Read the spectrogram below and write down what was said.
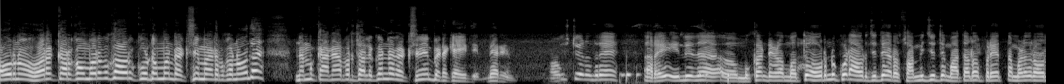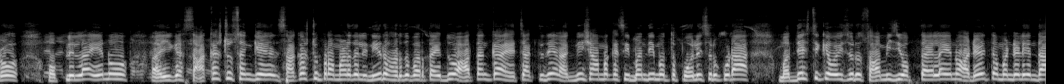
ಅವ್ರನ್ನ ಹೊರಗೆ ಕರ್ಕೊಂಬರ್ಬೇಕು ಅವ್ರ ಕುಟುಂಬನ ರಕ್ಷಣೆ ಮಾಡ್ಬೇಕು ಅನ್ನೋದು ನಮ್ಮ ಖಾನಾಪುರ ತಾಲೂಕಿನ ರಕ್ಷಣೆ ಬೇಡಿಕೆ ಐತಿ. ಬೇರೆ. ಇಷ್ಟು ಏನಂದ್ರೆ ಇಲ್ಲಿನ ಮುಖಂಡಗಳ ಮತ್ತು ಅವ್ರನ್ನು ಕೂಡ ಅವ್ರ ಜೊತೆ, ಅವ್ರ ಸ್ವಾಮಿ ಜೊತೆ ಮಾತಾಡೋ ಪ್ರಯತ್ನ ಮಾಡಿದ್ರು. ಅವರು ಒಪ್ಪಲಿಲ್ಲ ಏನು ಈಗ ಸಾಕಷ್ಟು ಸಂಖ್ಯೆ, ಸಾಕಷ್ಟು ಪ್ರಮಾಣದಲ್ಲಿ ನೀರು ಹರಿದು ಬರ್ತಾ ಇದ್ದು, ಆತಂಕ ಹೆಚ್ಚಾಗ್ತಿದೆ. ಅಗ್ನಿಶಾಮಕ ಸಿಬ್ಬಂದಿ ಮತ್ತು ಪೊಲೀಸರು ಕೂಡ ಮಧ್ಯಸ್ಥಿಕೆ ವಹಿಸಲು ಸ್ವಾಮೀಜಿ ಒಪ್ತಾ ಇಲ್ಲ. ಏನು ಆಡಳಿತ ಮಂಡಳಿಯಿಂದ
